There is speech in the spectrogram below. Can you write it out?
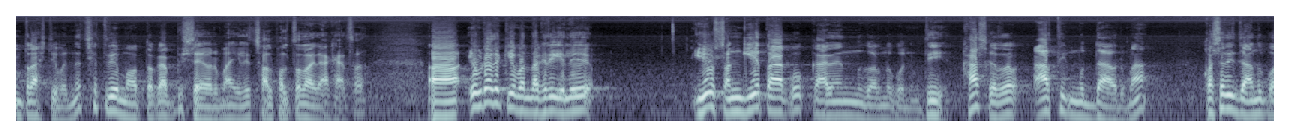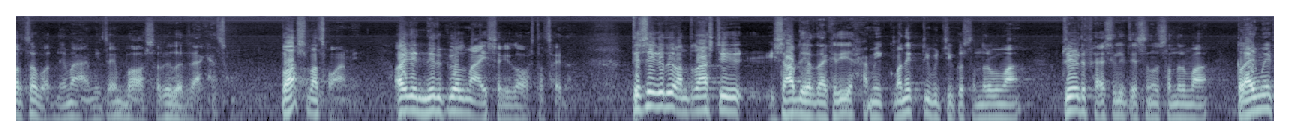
अन्तर्राष्ट्रिय भन्दा क्षेत्रीय महत्त्वका विषयहरूमा यसले छलफल चलाइराखेको छ। एउटा त के भन्दाखेरि यसले यो सङ्घीयताको कार्यान्वयन गर्नको निम्ति खास गरेर आर्थिक मुद्दाहरूमा कसरी जानुपर्छ भन्नेमा हामी चाहिँ बहसहरू गरिराखेका छौँ। बहसमा छौँ हामी। अहिले निर्कुलमा आइसकेको अवस्था छैन। त्यसै गरी अन्तर्राष्ट्रिय हिसाबले हेर्दाखेरि हामी कनेक्टिभिटीको सन्दर्भमा ट्रेड फेसिलिटेसनको सन्दर्भमा क्लाइमेट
